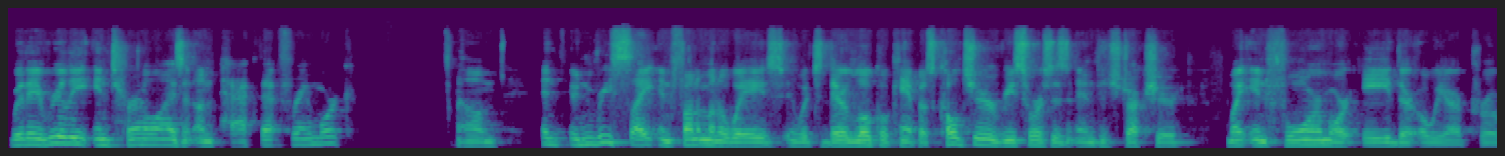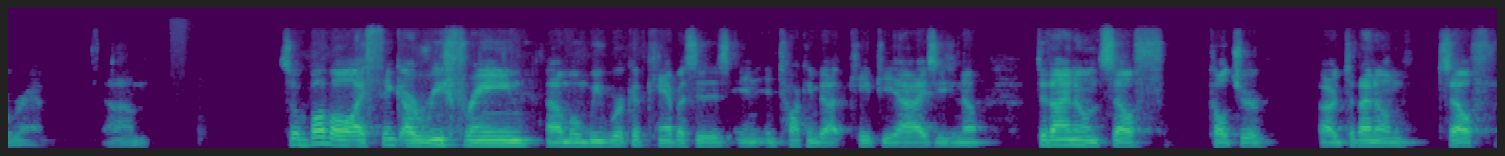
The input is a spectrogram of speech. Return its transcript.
where they really internalize and unpack that framework um, and, and recite in fundamental ways in which their local campus culture, resources, and infrastructure might inform or aid their OER program. Um, so above all, I think our refrain um, when we work with campuses in, in talking about KPIs is, you know, to thine own self culture, or to thine own self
